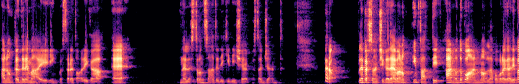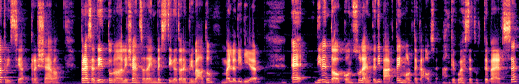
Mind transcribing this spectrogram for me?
a non cadere mai in questa retorica e nelle stronzate di chi dice questa gente. Però le persone ci cadevano, infatti anno dopo anno la popolarità di Patrizia cresceva prese addirittura una licenza da investigatore privato, meglio di Dier, e diventò consulente di parte in molte cause, anche queste tutte perse,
